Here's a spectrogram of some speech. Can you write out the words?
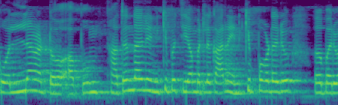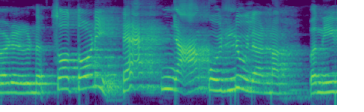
കൊല്ലണം കേട്ടോ അപ്പം അതെന്തായാലും എനിക്കിപ്പോൾ ചെയ്യാൻ പറ്റില്ല. കാരണം എനിക്കിപ്പോൾ ഇവിടെ ഒരു പരിപാടി ഉണ്ട്. സോ തോണി ഏ ഞാൻ കൊല്ലൂല അണ്ണ. അപ്പം നീ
